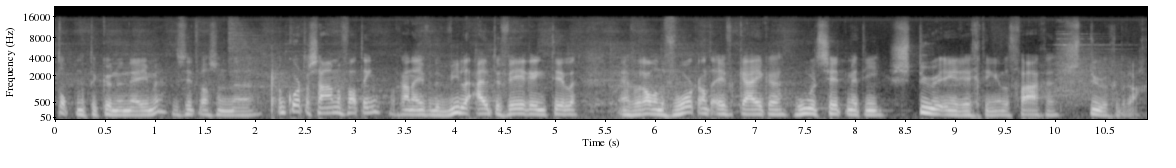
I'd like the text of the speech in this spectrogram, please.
tot me te kunnen nemen. Dus dit was een, uh, een korte samenvatting. We gaan even de wielen uit de vering tillen en vooral aan de voorkant even kijken hoe het zit met die stuurinrichting en dat vage stuurgedrag.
